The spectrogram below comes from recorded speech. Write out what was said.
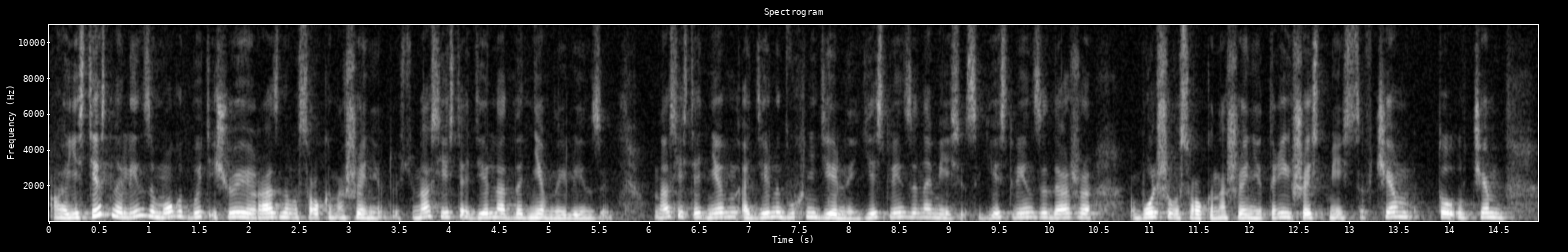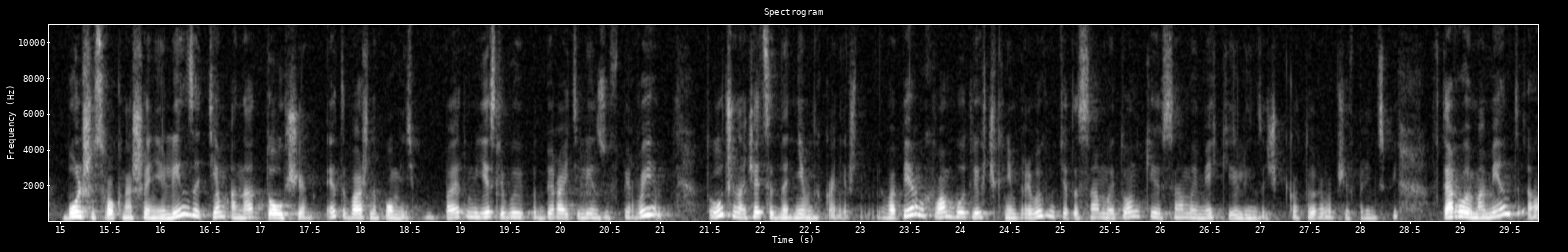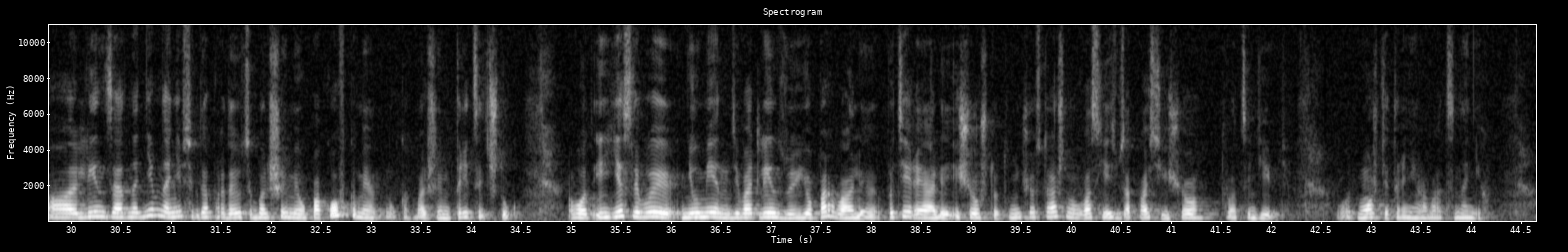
А, естественно, линзы могут быть еще и разного срока ношения. То есть у нас есть отдельно однодневные линзы, у нас есть отдельно двухнедельные, есть линзы на месяц, есть линзы даже большего срока ношения, 3-6 месяцев. Чем, то, чем больше срок ношения линзы, тем она толще. Это важно помнить. Поэтому, если вы подбираете линзу впервые, то лучше начать с однодневных, конечно. Во-первых, вам будет легче к ним привыкнуть. Это самые тонкие, самые мягкие линзочки, которые вообще, в принципе, Второй момент, а, линзы однодневные, они всегда продаются большими упаковками, ну как большими, 30 штук. Вот. И если вы, не умея надевать линзу, ее порвали, потеряли, еще что-то, ничего страшного, у вас есть в запасе еще 29. Вот, можете тренироваться на них.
